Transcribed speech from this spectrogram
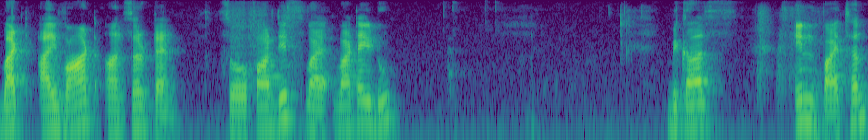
but I want answer 10 so for this what I do? Because in Python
